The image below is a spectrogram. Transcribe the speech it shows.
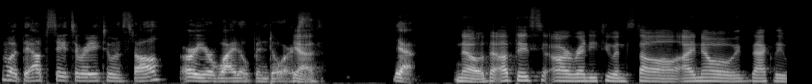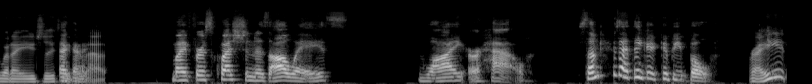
What the updates are ready to install or your wide open doors? Yes. Yeah. No, the updates are ready to install. I know exactly what I usually say Okay. to that. My first question is always why or how? Sometimes I think it could be both. Right?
